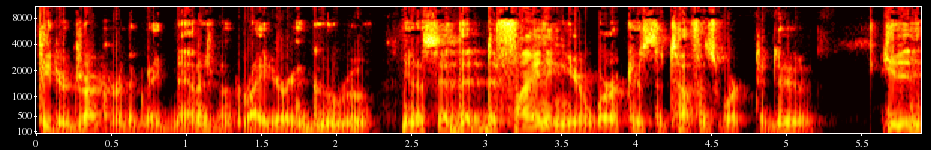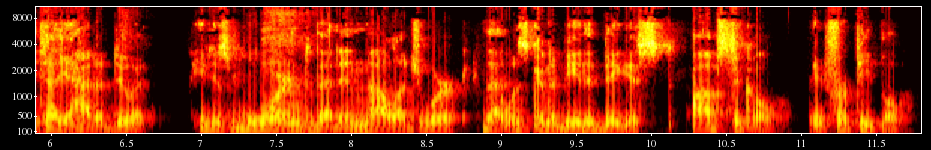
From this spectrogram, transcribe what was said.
Peter Drucker, the great management writer and guru, you know, said that defining your work is the toughest work to do. He didn't tell you how to do it he just warned that in knowledge work, that was going to be the biggest obstacle for people.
